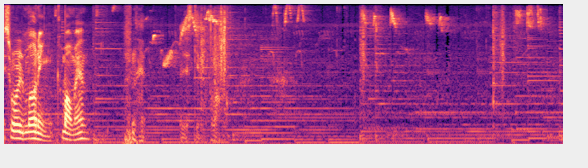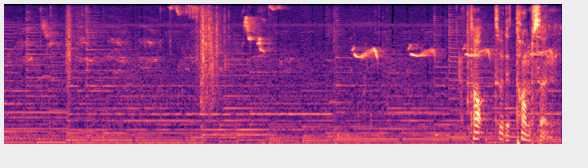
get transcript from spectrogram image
It's already morning. Come on, man. I'm just kidding. Come on. Talk to the Thompson.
